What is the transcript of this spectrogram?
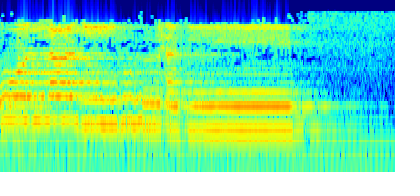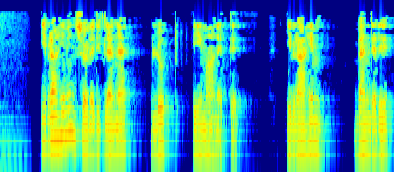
هو العزيز الحكيم İbrahim'in söylediklerine Lut iman etti. İbrahim, ben dedi,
